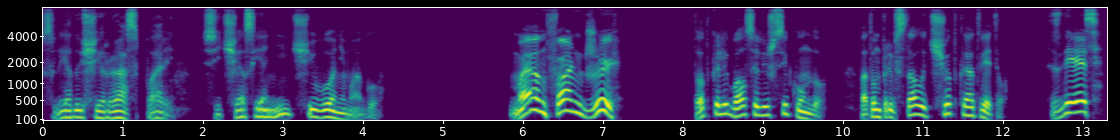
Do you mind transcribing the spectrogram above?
В следующий раз, парень, сейчас я ничего не могу. «Мэн Фанджи!» Тот колебался лишь секунду, потом привстал и четко ответил. «Здесь!»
